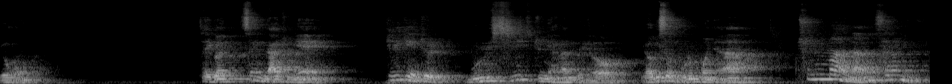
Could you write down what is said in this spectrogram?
요거. 자, 이건 선생님 나중에 필기해 줄 물 시리즈 중에 하나인데요. 여기서 물은 뭐냐? 충만한 사랑입니다.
